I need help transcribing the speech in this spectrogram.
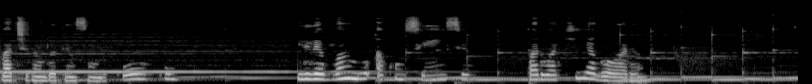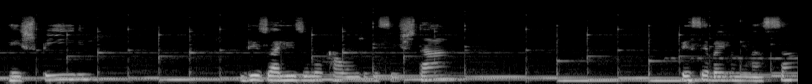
Vá tirando a atenção do corpo e levando a consciência para o aqui e agora. Respire, visualize o local onde você está, perceba a iluminação,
